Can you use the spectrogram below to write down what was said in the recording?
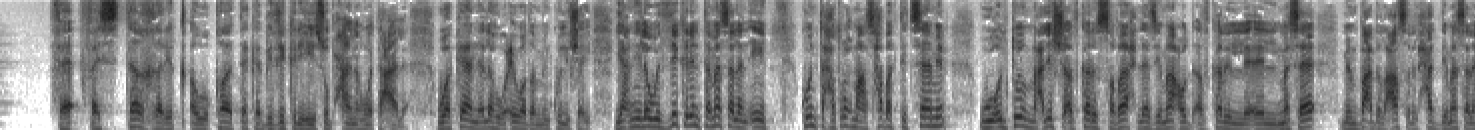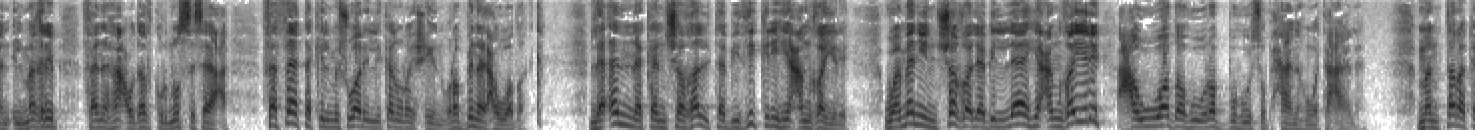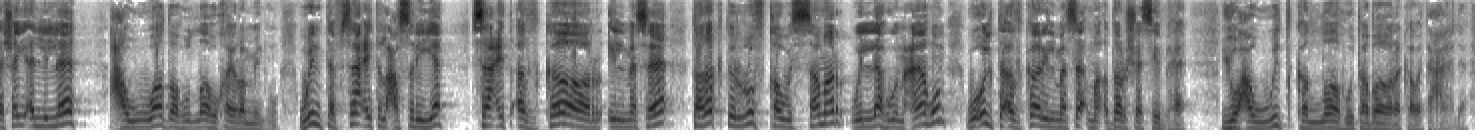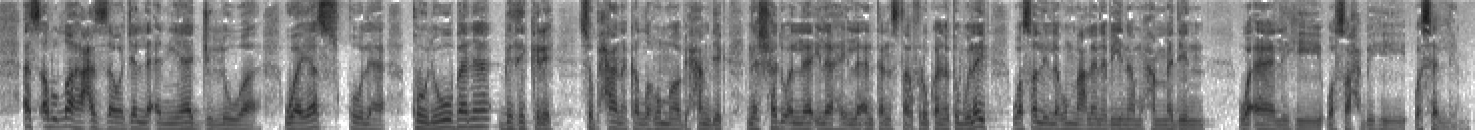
فاستغرق أوقاتك بذكره سبحانه وتعالى. وكان له عوضا من كل شيء. يعني لو الذكر أنت مثلا إيه كنت هتروح مع أصحابك تتسامر وقلت لهم معلش أذكار الصباح لازم أقعد أذكار المساء من بعد العصر لحد مثلا المغرب فأنا هقعد أذكر نص ساعة. ففاتك المشوار اللي كانوا رايحين وربنا يعوضك. لأنك انشغلت بذكره عن غيره ومن انشغل بالله عن غيره عوضه ربه سبحانه وتعالى. من ترك شيئا لله عوضه الله خيرا منه. وانت في ساعة العصرية ساعة أذكار المساء تركت الرفقة والسمر واللهو معاهم وقلت أذكار المساء ما أقدرش أسيبها. يعوضك الله تبارك وتعالى. أسأل الله عز وجل أن يجلو ويسقل قلوبنا بذكره. سبحانك اللهم وبحمدك. نشهد أن لا إله إلا أنت. نستغفرك ونتوب إليك. وصل اللهم على نبينا محمد وآله وصحبه وسلم.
